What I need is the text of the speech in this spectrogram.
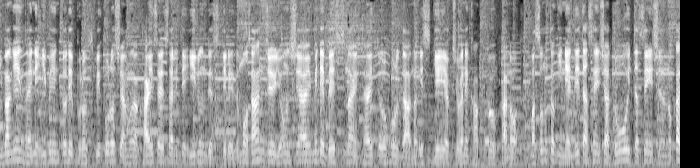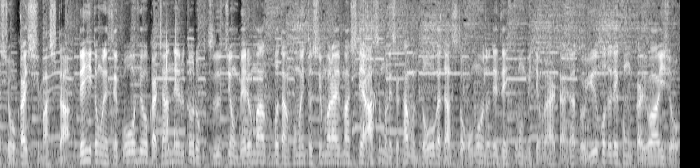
今現在ねイベントでプロスピコロシアムが開催されているんですけれども34試合目でベストナインタイトルホルダーの S 契約書がね獲得可能。まあ、その時ね出た選手はどういった選手なのか紹介しました。ぜひともですね高評価チャンネル登録通知音ベルマークボタンコメントしてもらいまして明日もですね多分動画出すと思うのでぜひとも見てもらいたいなということで今回は以上。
